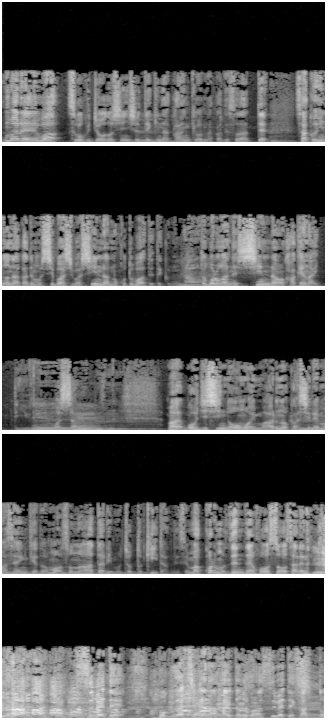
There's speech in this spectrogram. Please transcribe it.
生まれはすごく浄土真宗的な環境の中で育って、作品の中でもしばしば親鸞の言葉は出てくる、ところがね親鸞は書けないっていうふうにおっしゃるんですね、まあ、ご自身の思いもあるのか知れませんけども、そのあたりもちょっと聞いたんですよ。まあ、これも全然放送されない。すべて、僕が力入ったところはすべてカット。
